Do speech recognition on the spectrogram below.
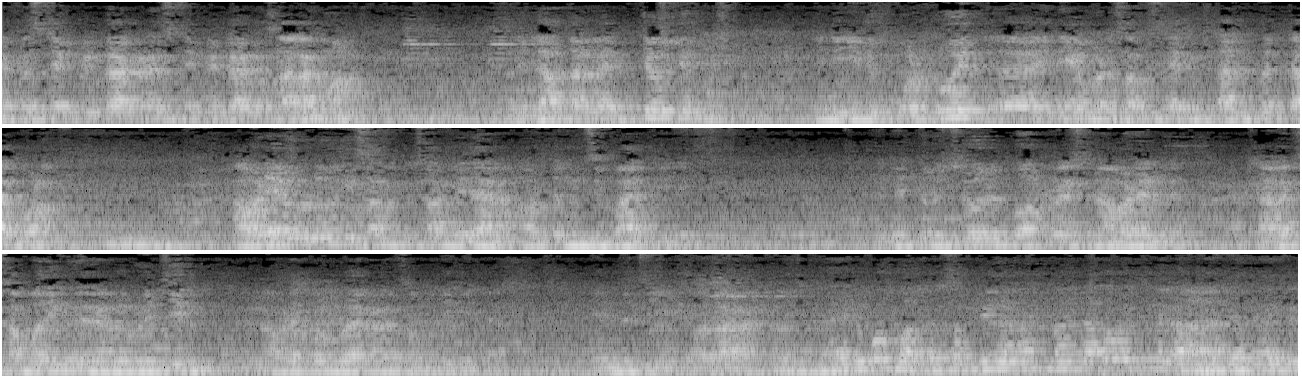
എഫ് എസ് ടി പി ഉണ്ടാക്കുന്ന എസ് ടി പി ഉണ്ടാക്കുന്ന സ്ഥലമാണ് വേണം. അതില്ലാത്താണ് ഏറ്റവും വലിയ പ്രശ്നം. ഇനി ഇത് കൊണ്ടുപോയി ഇനി എവിടെ സംസ്കരിക്കും കൽപ്പറ്റ കോളം. അവിടെ ഉള്ളൂ ഈ സംവിധാനം അവിടുത്തെ മുനിസിപ്പാലിറ്റിയിൽ പിന്നെ തൃശ്ശൂർ കോർപ്പറേഷൻ അവിടെ ഉണ്ട് പക്ഷെ അവരെ സമ്മതിക്കുന്നത് ഞങ്ങൾ വിളിച്ചിരുന്നു. അവിടെ കൊണ്ടുവരാൻ അവരെ സമ്മതിക്കില്ല. എന്ത് ചെയ്യും? അതാണ് ഇതിപ്പോ ഭരണ സംവിധാനം ഉണ്ടാക്കാതെ പറ്റില്ല. കാരണം ജനങ്ങൾക്ക്.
